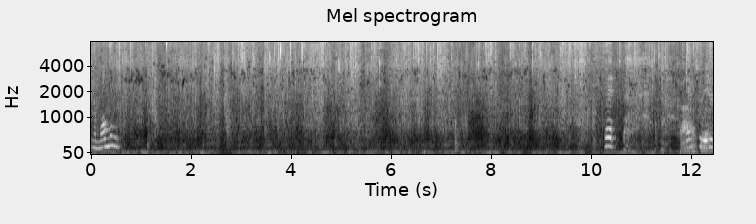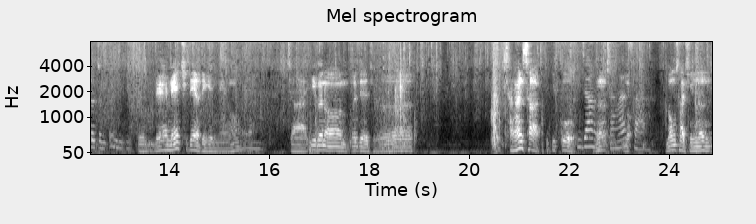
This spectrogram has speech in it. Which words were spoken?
이거 뭐 먹? 됐다. 아, 대추 그, 일로 좀 던지지. 그 매매치 돼야 되겠네요. 자, 이거는 어제 저, 장한사 입고, 기장 어? 장한사. 농사 짓는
